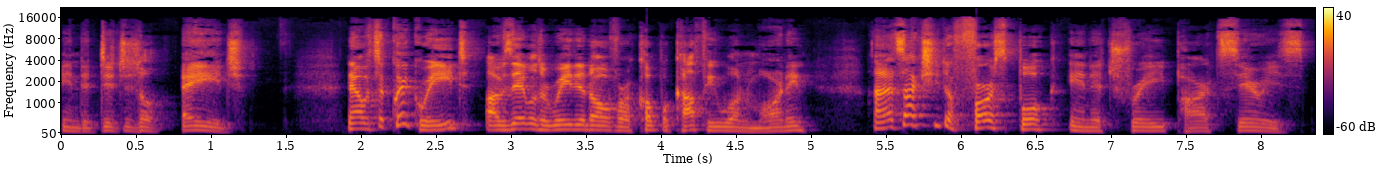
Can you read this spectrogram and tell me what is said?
in the digital age. Now, it's a quick read. I was able to read it over a cup of coffee one morning, and it's actually the first book in a three part series.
